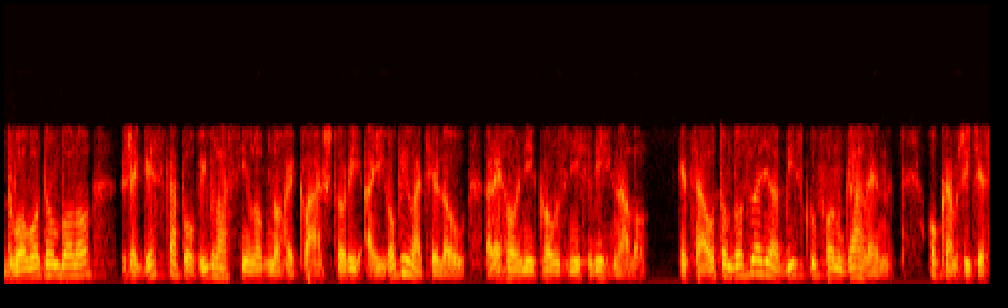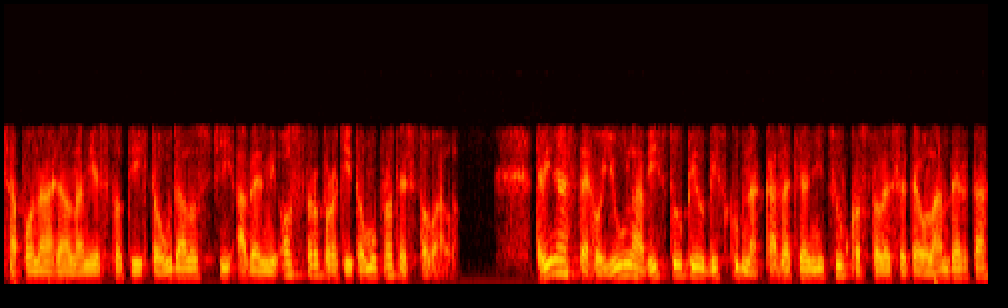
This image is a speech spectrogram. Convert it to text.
Dôvodom bolo, že gestapo vyvlastnilo mnohé kláštory a ich obyvateľov, reholníkov z nich vyhnalo. Keď sa o tom dozvedel biskup von Galen, okamžite sa ponáhľal na miesto týchto udalostí a veľmi ostro proti tomu protestoval. 13. júla vystúpil biskup na kazateľnicu v kostole svätého Lamberta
